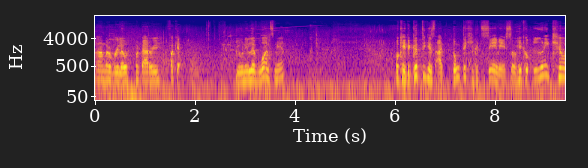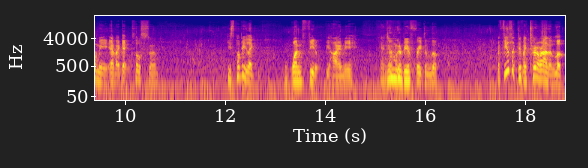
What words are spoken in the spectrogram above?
I'm gonna reload my battery. Fuck it. You only live once, man. Okay, the good thing is I don't think he could see me, so he could only kill me if I get close to him. He's probably like one feet behind me, and I'm gonna be afraid to look. It feels like if I turn around and look,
